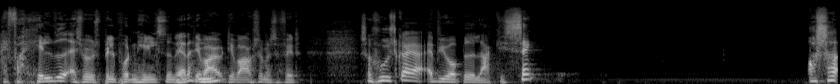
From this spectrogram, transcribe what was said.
nej, for helvede, altså, vi jo spille på den hele tiden. Ja det, var jo, det var jo simpelthen så fedt. Så husker jeg, at vi var blevet lagt i seng, og så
